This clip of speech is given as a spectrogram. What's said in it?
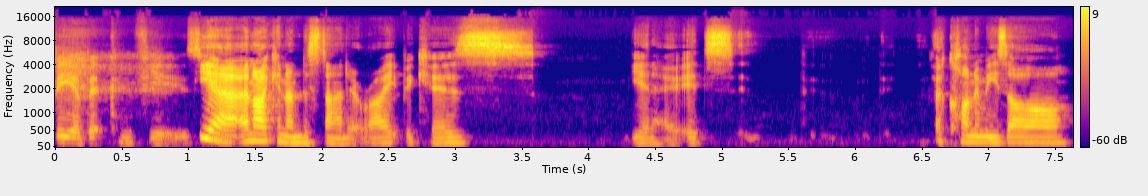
be a bit confused. Yeah, and I can understand it, right? Because you know, it's economies are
